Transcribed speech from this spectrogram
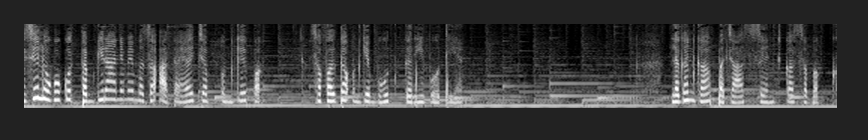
इसे लोगों को तब गिराने में मज़ा आता है जब उनके सफलता उनके बहुत करीब होती है। लगन का पचास सेंट का सबक।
